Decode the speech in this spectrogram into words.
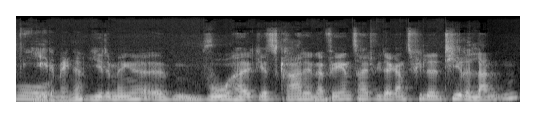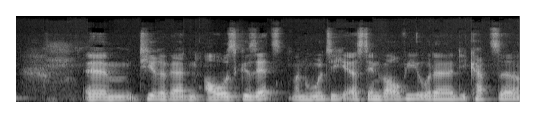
Jede Menge. Jede Menge, ähm, wo halt jetzt gerade in der Ferienzeit wieder ganz viele Tiere landen. Ähm, Tiere werden ausgesetzt. Man holt sich erst den Wauwi oder die Katze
